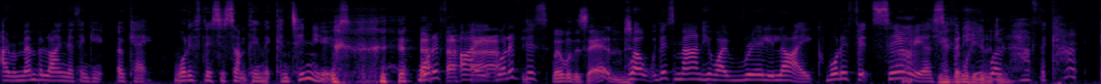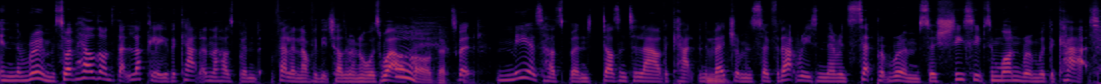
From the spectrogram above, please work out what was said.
I remember lying there thinking, okay, what if this is something that continues? what if I? What if this? Where will this end? Well, this man who I really like, what if it's serious, Yeah, but he won't do? have the cat in the room? So I've held on to that. Luckily, the cat and the husband fell in love with each other and all as well. Oh, that's but good. Mia's husband doesn't allow the cat in the Mm. bedroom, and so for that reason, they're in separate rooms. So she sleeps in one room with the cat.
